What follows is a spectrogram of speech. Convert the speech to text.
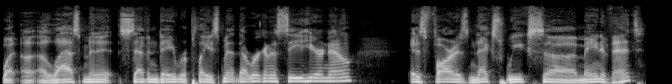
what a, a last minute seven day replacement that we're going to see here now as far as next week's uh, main event.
